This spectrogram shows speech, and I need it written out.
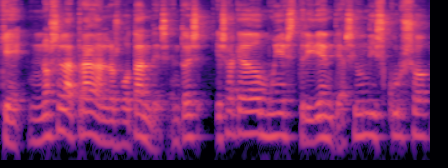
que no se la tragan los votantes. Entonces, eso ha quedado muy estridente, ha sido un discurso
